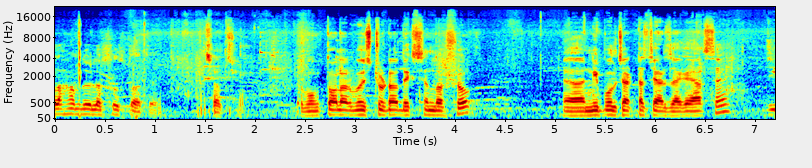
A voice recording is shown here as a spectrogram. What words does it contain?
আলহামদুলিল্লাহ সুস্থ আছে। আচ্ছা আচ্ছা। এবং তলার বৈশিষ্ট্যটাও দেখছেন দর্শক। নিপল চারটা চার জায়গায় আছে। জি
